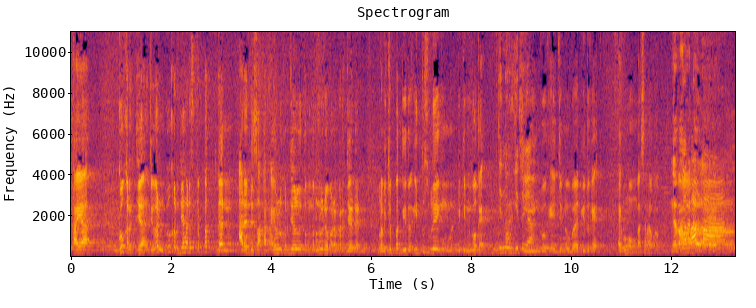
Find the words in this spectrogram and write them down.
kayak gue kerja cuman gue kerja harus cepet dan ada desakan ayo lu kerja lu temen-temen lu udah pada kerja dan lebih cepet gitu itu sebenarnya yang bikin gue kayak Jenuh gitu ya. gue kayak jenuh banget gitu kayak eh gue ngomong kasar apa apa Nggak Gak apa-apa apa-apa. dong.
